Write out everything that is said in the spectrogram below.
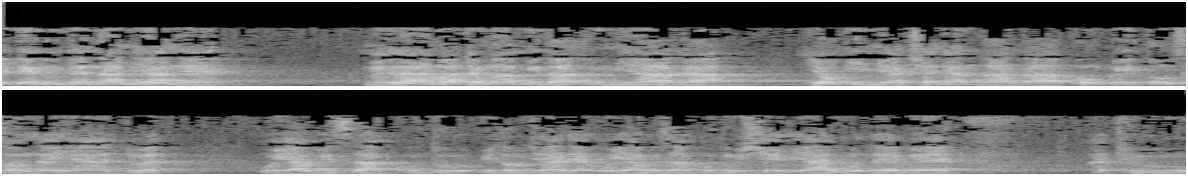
အသင်းသူသင်သားများနဲ့မင်္ဂလာမဓမ္မမိသားစုများကယောဂီများချမ်းချမ်းသာသာဘုံပေသုံးဆောင်နိုင်ရန်အတွက်ဝေယဝိသကုသိုလ်ပြုလုပ်ကြတဲ့ဝေယဝိသကုသိုလ်ရှင်များကိုလည်းပဲအထူး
